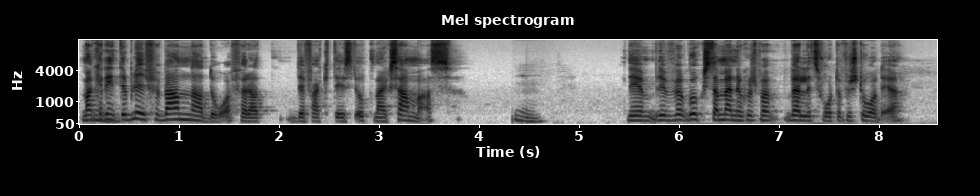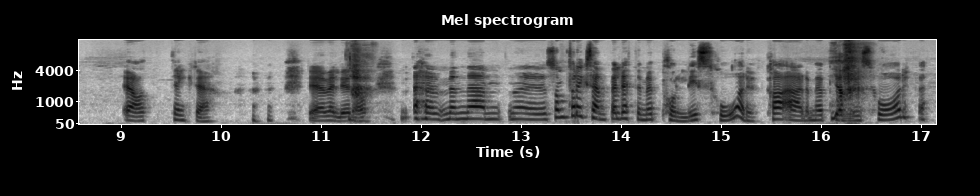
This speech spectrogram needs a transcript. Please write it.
Man kan mm. inte bli förbannad då för att det faktiskt uppmärksammas. Mm. Det, är, det är vuxna människor som har väldigt svårt att förstå det. Ja, tänk det. Det är väldigt bra. Men um, som för exempel detta med Pollys hår. Vad är det med Pollys ja. hår?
